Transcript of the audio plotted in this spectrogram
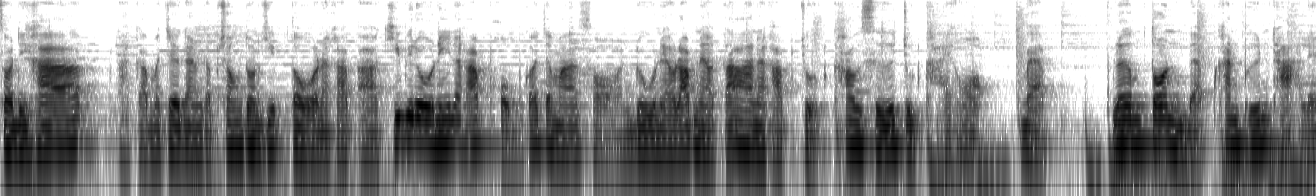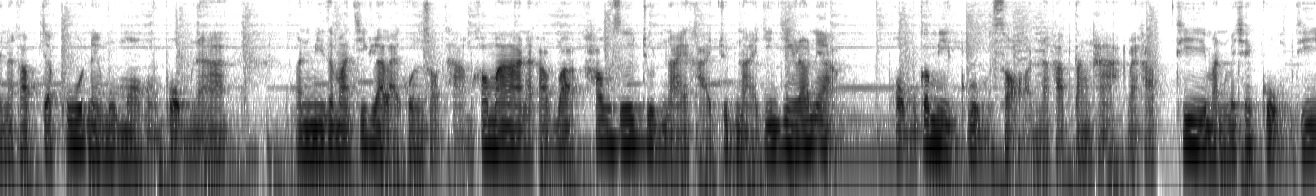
สวัสดีครับกลับมาเจอกันกับช่องต้นคริปโตนะครับคลิปวิดีโอนี้นะครับผมก็จะมาสอนดูแนวรับแนวต้านนะครับ จุดเข้าซื้อจุดขายออกแบบเริ่มต้นแบบขั้นพื้นฐานเลยนะครับ จะพูดในมุมมองของผมนะฮะมันมีสมาชิกหลาย ๆ คนสอบถามเข้ามานะครับ ว่าเข้าซื้อจุดไหนขายจุดไหนจริง ๆ แล้วเนี่ยผมก็มีกลุ่มสอนนะครับต่างหากนะครับที่มันไม่ใช่กลุ่มที่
